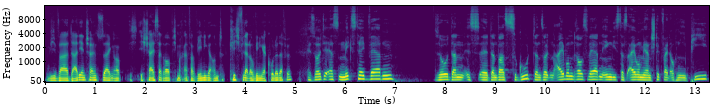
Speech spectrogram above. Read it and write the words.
Wie war da die Entscheidung zu sagen, oh, ich, ich scheiß da drauf, ich mache einfach weniger und kriege vielleicht auch weniger Kohle dafür? Es sollte erst ein Mixtape werden. So, dann ist, äh, dann war es zu gut, dann sollte ein Album draus werden. Irgendwie ist das Album ja ein Stück weit auch eine EP.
